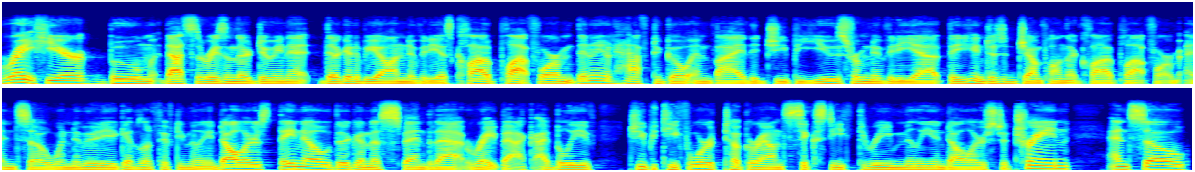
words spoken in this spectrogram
right here, boom, that's the reason they're doing it. They're going to be on NVIDIA's cloud platform. They don't even have to go and buy the GPUs from NVIDIA. They can just jump on their cloud platform. And so, when NVIDIA gives them $50 million, they know they're going to spend that right back. I believe GPT 4 took around $63 million to train. And so,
